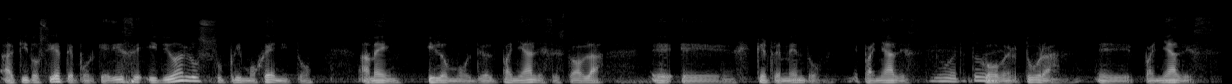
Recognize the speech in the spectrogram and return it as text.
aquí 2.7 porque dice, y dio a luz su primogénito, amén, y lo envolvió en pañales. Esto habla, eh, eh, qué tremendo, pañales, Cobertura. cobertura, eh, pañales,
